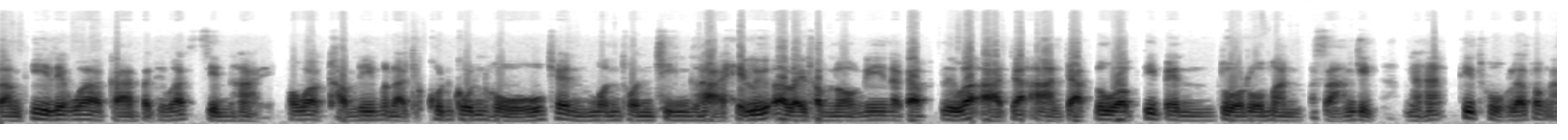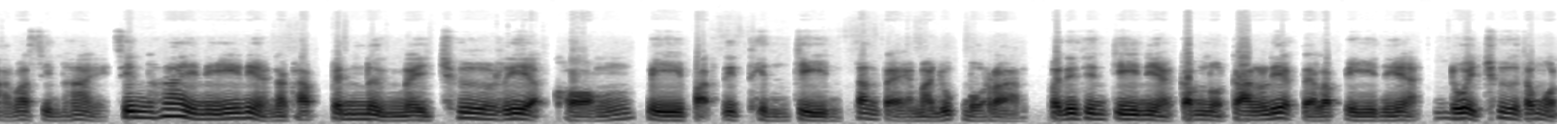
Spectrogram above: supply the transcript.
บางที่เรียกว่าการปฏิวัติสินไหาย เพราะว่าคำนี้มันอาจจะคุ้นๆหู เช่นมณฑลชิงไหายหรืออะไรทำนองนี้นะครับ หรือว่าอาจจะอ่านจากตัวที่เป็นตัวโรมันภาษาอังกฤษนะฮะที่ถูกแล้วต้องอ่านว่าสินให้สินให้นี้เนี่ยนะครับเป็นหนึ่งในชื่อเรียกของปีปฏิทินจีน ตั้งแต่มายุคโบราณ ปฏิทินจีนเนี่ยกำหนดการเรียกแต่ละปีเนี่ยด้วยชื่อทั้งหมด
